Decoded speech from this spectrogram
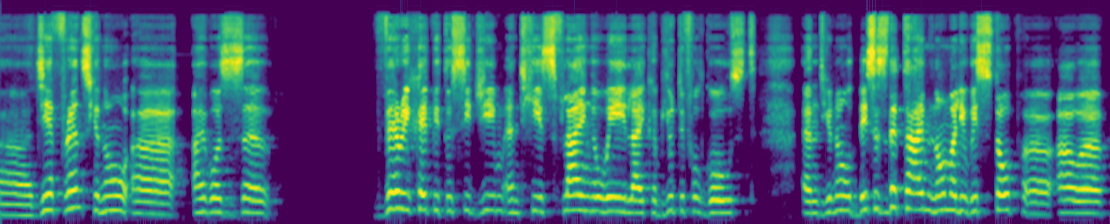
Uh, dear friends, you know, uh, I was uh, very happy to see Jim, and he's flying away like a beautiful ghost. And you know, this is the time normally we stop uh, our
